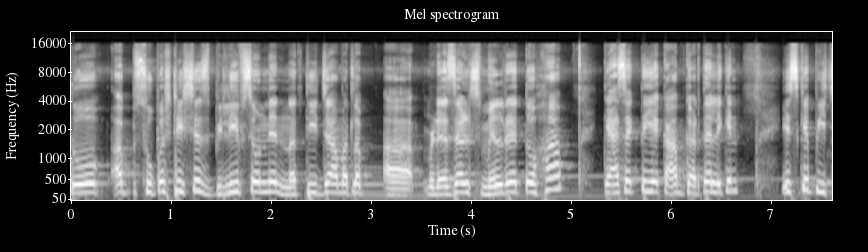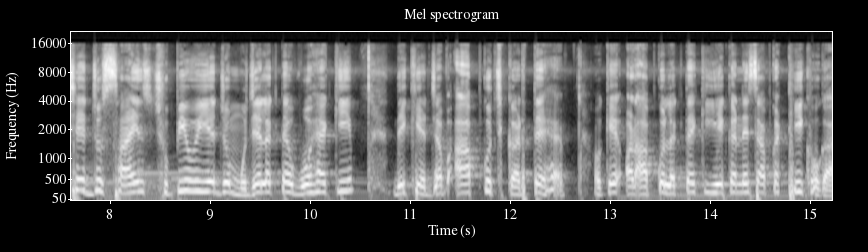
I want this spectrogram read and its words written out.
तो अब सुपरस्टिशियस बिलीव से उन्हें नतीजा मतलब रिजल्ट्स मिल रहे तो हाँ कह सकते ये काम करते हैं, लेकिन इसके पीछे जो साइंस छुपी हुई है, जो मुझे लगता है, वो है कि देखिए, जब आप कुछ करते हैं, ओके, और आपको लगता है कि ये करने से आपका ठीक होगा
